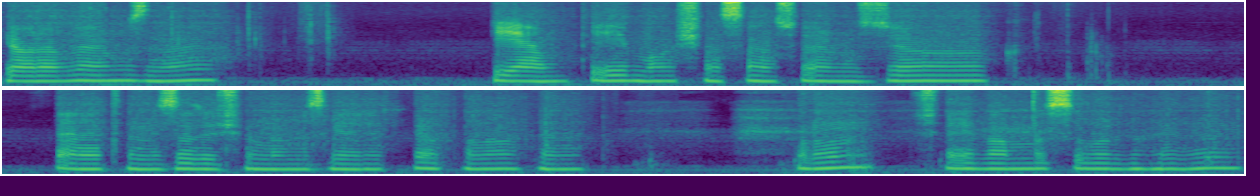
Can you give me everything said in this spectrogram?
Görevlerimiz ne? EMP, motion sensörümüz yok. Denetimizi düşürmemiz gerekiyor falan filan. Bunun şey lambası buradaydı.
